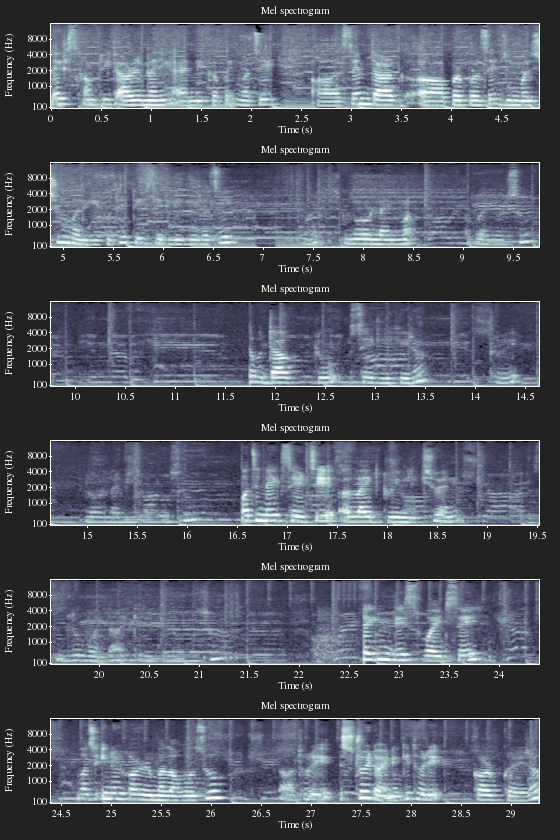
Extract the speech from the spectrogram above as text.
let's complete our remaining eye makeup है म चाहिँ सेम डार्क पर्पल सेट जुन मैले सुरुमा लिएको थिएँ त्यही सेट लिएर चाहिँ लोवर लाइनमा अप्लाई गर्छु। अब डार्क ब्लू सेड लेखेर थोरै लोवर लाइनमा लगाउँछु। म चाहिँ नेक्स्ट सेड चाहिँ लाइट ग्रिन लेख्छु एन्ड ब्लूभन्दा अलिकति लगाउँछु। टेकिङ दिस वाइट सेड म चाहिँ इनर कर्नरमा लगाउँछु। थोरै स्ट्रेट होइन कि थोरै कर्भ गरेर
